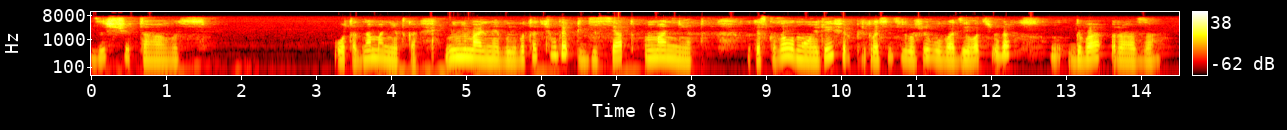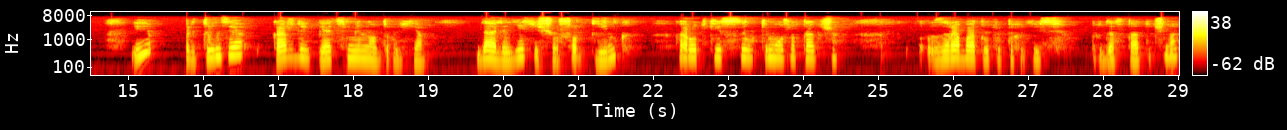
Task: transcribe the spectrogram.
засчиталась. Вот одна монетка. Минимальный вывод отсюда 50 монет. Как я сказала, мой рефер, пригласитель уже выводил отсюда два раза. И претензия каждые 5 минут, друзья. Далее есть еще шортлинк. Короткие ссылки можно также зарабатывать. Тут их здесь предостаточно.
